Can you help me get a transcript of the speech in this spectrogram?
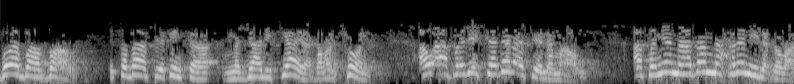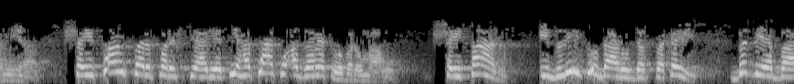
بو بازار إتباس يكين كمجالي كيايا بغل شون أو أفرجيك كدر أتي لماو ئەفەمێ مادام نەحرەمی لەگەڵانیە. شەیتان سەرپەرشتیارەتی هەتاکو ئەگەڕێتەوە بەرەو ماو شەیتان ئیبلیس و دار و دەستەکەی ببێ بە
